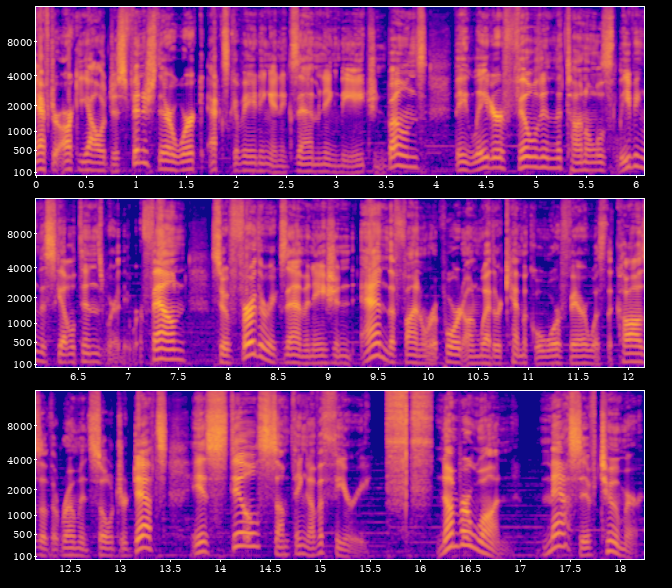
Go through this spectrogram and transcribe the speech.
after archaeologists finished their work excavating and examining the ancient bones, they later filled in the tunnels, leaving the skeletons where they were found, so further examination and the final report on whether chemical warfare was the cause of the Roman soldier deaths is still something of a theory. Number 1. Massive tumor.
